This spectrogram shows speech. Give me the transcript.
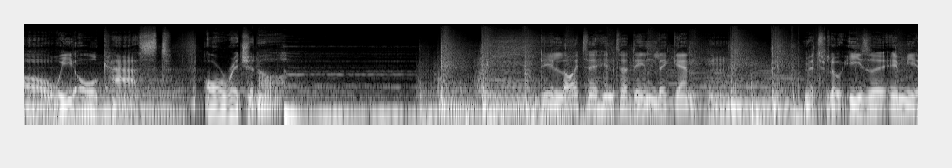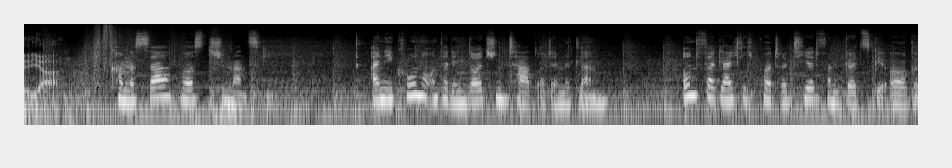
Oh We All Cast Original. Die Leute hinter den Legenden mit Luise Emilia. Kommissar Horst Schimanski. Eine Ikone unter den deutschen Tatortermittlern. Unvergleichlich porträtiert von Götz George.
